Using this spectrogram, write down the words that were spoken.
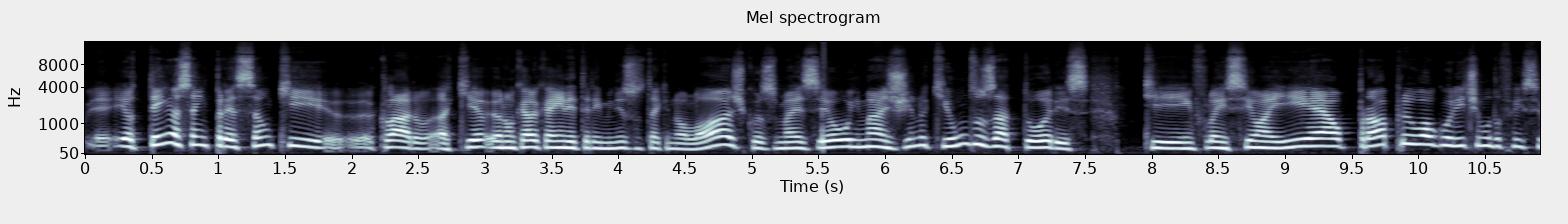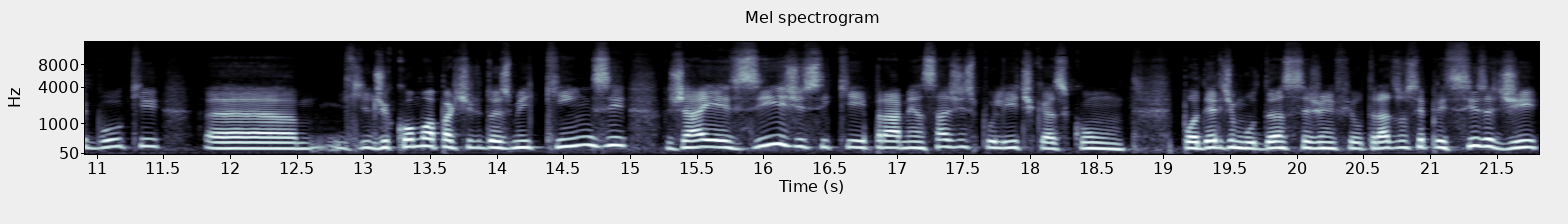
eu tenho essa impressão que, claro, aqui eu não quero cair em determinismos tecnológicos, mas eu imagino que um dos atores que influenciam aí é o próprio algoritmo do Facebook, uh, de como a partir de 2015 já exige-se que para mensagens políticas com poder de mudança sejam infiltradas, você precisa de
